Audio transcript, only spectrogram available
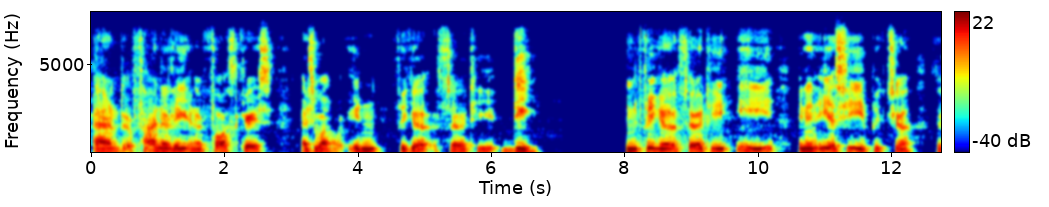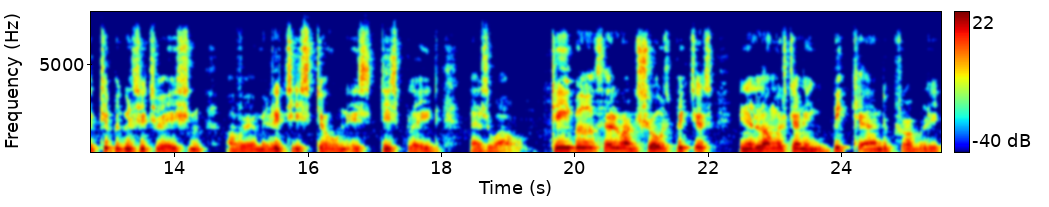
And finally in a fourth case as well in figure 30D. In figure 30E, in an ESC picture, the typical situation of a Mirizzi stone is displayed as well. Table 31 shows pictures in a longer standing big and probably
